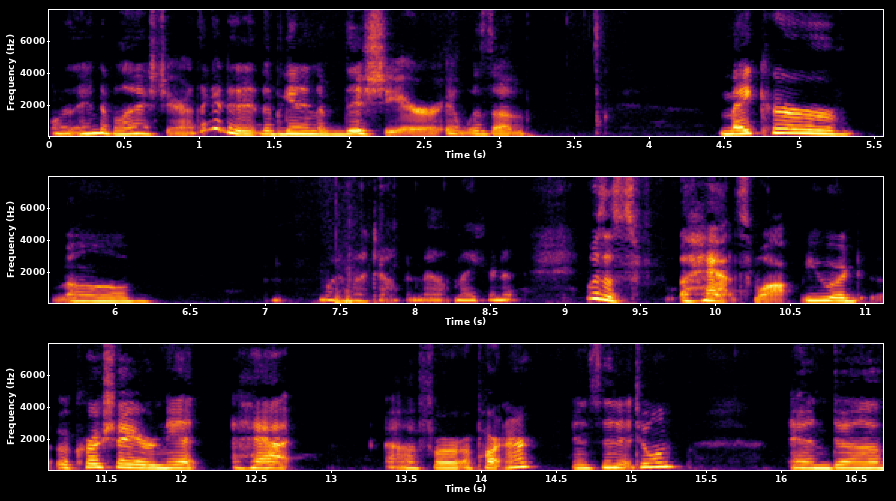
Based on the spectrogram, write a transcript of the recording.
or the end of last year. I think I did it at the beginning of this year. It was a maker, um, what am I talking about? Maker It was a, a, hat swap. You would crochet or knit a hat uh, for a partner and send it to them. And uh,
